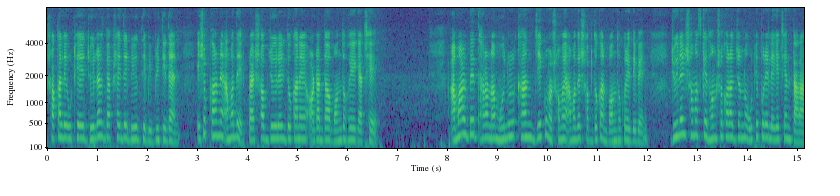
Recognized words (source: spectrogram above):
সকালে উঠে জুয়েলার্স ব্যবসায়ীদের বিরুদ্ধে বিবৃতি দেন। এসব কারণে আমাদের প্রায় সব জুয়েলারি দোকানে অর্ডার দেওয়া বন্ধ হয়ে গেছে। আমাদের ধারণা, মইনুল খান যে কোনো সময় আমাদের সব দোকান বন্ধ করে দেবেন। জুয়েলারি সমাজকে ধ্বংস করার জন্য উঠে পড়ে লেগেছেন তারা।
